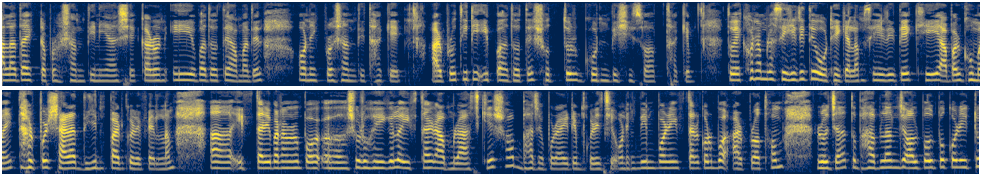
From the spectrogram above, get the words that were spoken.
আলাদা একটা প্রশান্তি নিয়ে আসে, কারণ এই ইবাদতে আমাদের অনেক প্রশান্তি থাকে। আর প্রতিটি ইবাদতে সত্তর গুণ বেশি সব থাকে। তো এখন আমরা সেহেরিতে উঠে গেলাম। সেহেরিতে খেয়ে আবার ঘুমাই, তারপর সারা দিন পার করে ফেললাম। ইফতারি বানানোর শুরু হয়ে গেল। ইফতার আমরা আজকে সব ভাজা পোড়া আইটেম করেছি। অনেক দিন পরে ইফতার করব আর প্রথম রোজা। তো ভাবলাম যে অল্প অল্প করে একটু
